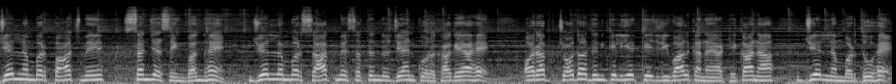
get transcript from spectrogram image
जेल नंबर पाँच में संजय सिंह बंद हैं। जेल नंबर सात में सत्येंद्र जैन को रखा गया है। और अब चौदह दिन के लिए केजरीवाल का नया ठिकाना जेल नंबर दो है।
